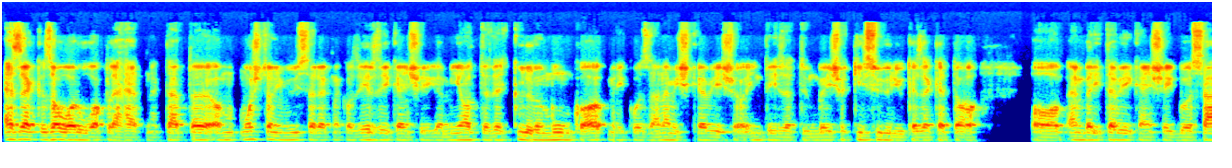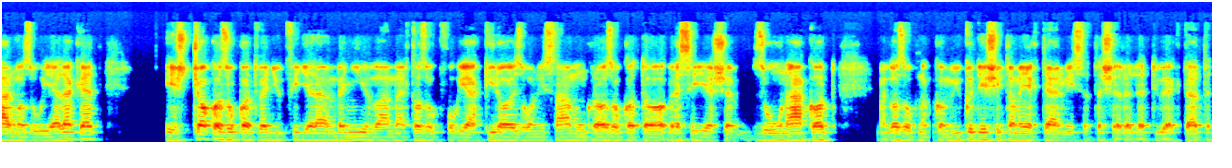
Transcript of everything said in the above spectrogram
ezek zavaróak lehetnek. Tehát a mostani műszereknek az érzékenysége miatt ez egy külön munka, méghozzá nem is kevés a intézetünkben is, hogy kiszűrjük ezeket a, a emberi tevékenységből származó jeleket, és csak azokat vegyük figyelembe nyilván, mert azok fogják kirajzolni számunkra azokat a veszélyesebb zónákat, meg azoknak a működését, amelyek természetes eredetűek. Tehát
